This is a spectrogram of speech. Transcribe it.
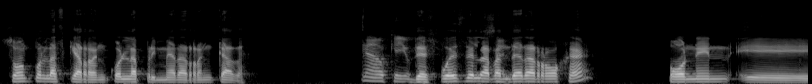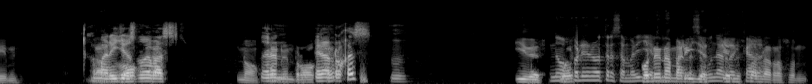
son con las que arrancó en la primera arrancada. Ah, ok, ok. Después de la bandera roja ponen eh, las Amarillas nuevas. No, ¿Eran, ponen rojas. ¿eran rojas? Mm. Y después No, ponen otras amarillas. ponen amarillas. Tienes toda la razón.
